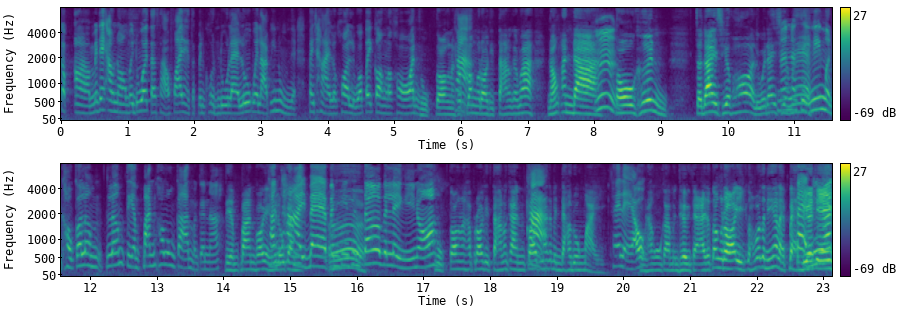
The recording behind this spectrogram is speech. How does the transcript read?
กับอ่าไม่ได้เอาน้องไปด้วย แต่สาวฝ้ายเนี่ยจะเป็นคนดูแลลูกเวลาพี่หนุ่มเนี่ยไปถ่ายละครหรือว่าไปกองละคร ถูกต้องนะครับ ค่ะต้องรอติดตามกันว่า น้องอันดาอืม โตขึ้น จะได้เชื้อพ่อหรือว่าได้เชื้นั่อนน่ะแม่สินี่เหมือนเขาก็เริ่มเริ่มเตรียมปั้นเข้าวงการเหมือนกันนะเตรียมปันเพราะอย่างทั้งที่รู้กันถ่ายแบบเป็นเออพรีเซนเตอร์เป็นอะไรอย่างนี้เนาะ ถูกต้องนะครับรอติดตามแล้วกันก็ค่ะ น่าจะเป็นดาวดวงใหม่ใช่แล้วของทางวงการบันเทิงแต่อาจจะต้องรออีกเพราะว่าตอนนี้เท่าไหร่แปดแปดเดือนเดืเออนง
